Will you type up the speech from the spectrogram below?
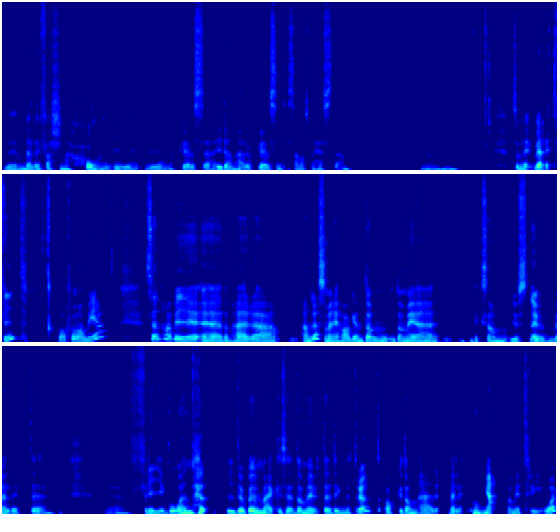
det är en väldig fascination i, i, en upplevelse, i den här upplevelsen tillsammans med hästen. Ehm, som är väldigt fint att få vara med. Sen har vi eh, de här eh, andra som är i hagen, de, de är liksom just nu väldigt frigående i dubbel bemärkelse. De är ute dygnet runt och de är väldigt unga. De är tre år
